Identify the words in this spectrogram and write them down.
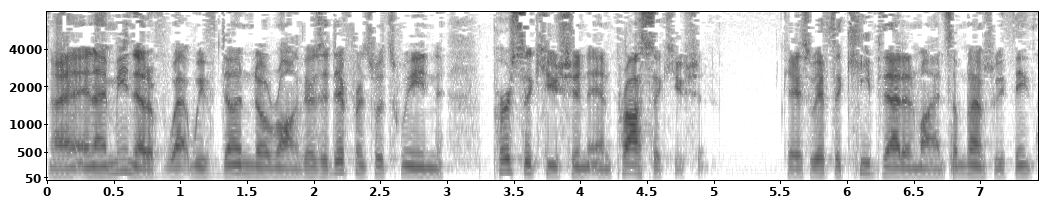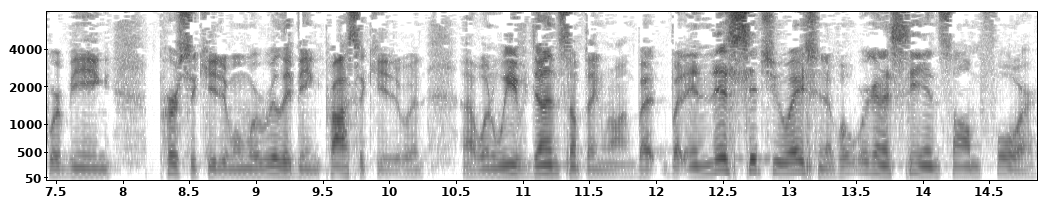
Uh, and I mean that if we've done no wrong. There's a difference between persecution and prosecution. Okay, so we have to keep that in mind. Sometimes we think we're being persecuted when we're really being prosecuted when, uh, when we've done something wrong. But, but in this situation of what we're going to see in Psalm 4,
